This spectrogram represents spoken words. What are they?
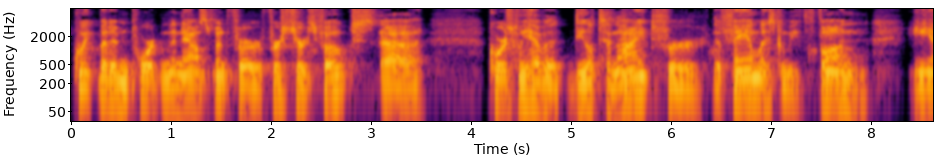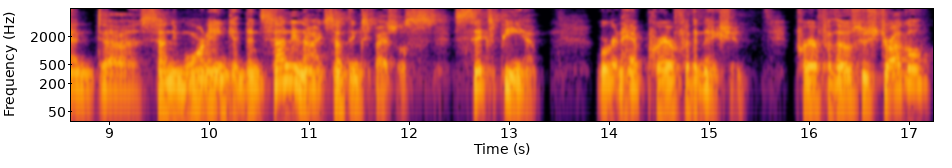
quick but important announcement for First Church folks. Uh, of course, we have a deal tonight for the family. It's going to be fun. And uh, Sunday morning, and then Sunday night, something special, 6 p.m. We're going to have prayer for the nation, prayer for those who struggle,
